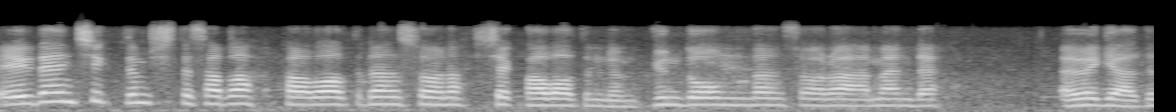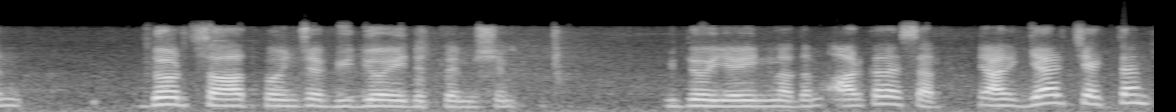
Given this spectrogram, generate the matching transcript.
Evden çıktım işte sabah kahvaltıdan sonra, şey kahvaltı diyorum, gün doğumundan sonra hemen de eve geldim. 4 saat boyunca video editlemişim. Video yayınladım. Arkadaşlar yani gerçekten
